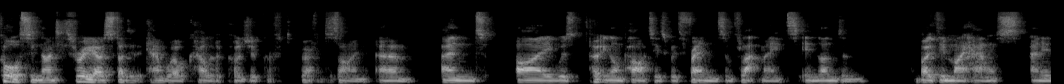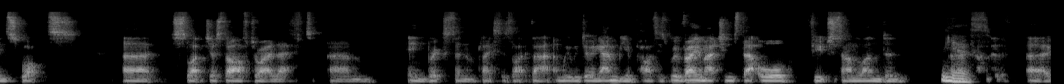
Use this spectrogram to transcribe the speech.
course in '93, I studied at Camberwell College of Graphic Design, um, and I was putting on parties with friends and flatmates in London, both in my house and in squats, uh, just like just after I left um, in Brixton and places like that. And we were doing ambient parties. We were very much into that orb, Future Sound London uh, Yes. kind of uh,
